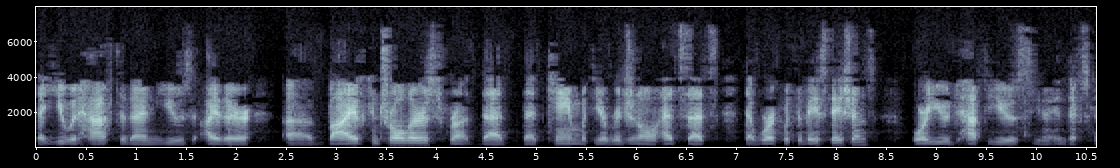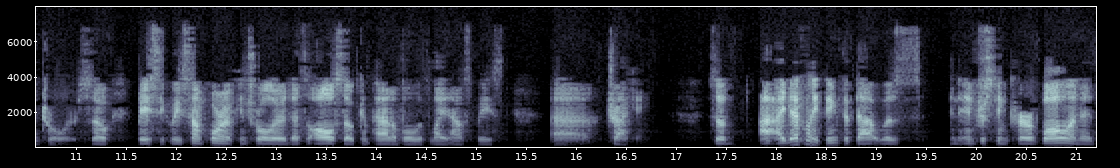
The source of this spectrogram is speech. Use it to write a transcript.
that you would have to then use either uh, Vive controllers that that came with the original headsets that work with the base stations, or you'd have to use you know index controllers. So basically, some form of controller that's also compatible with Lighthouse-based uh, tracking. So I, I, definitely think that that was an interesting curveball, and it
